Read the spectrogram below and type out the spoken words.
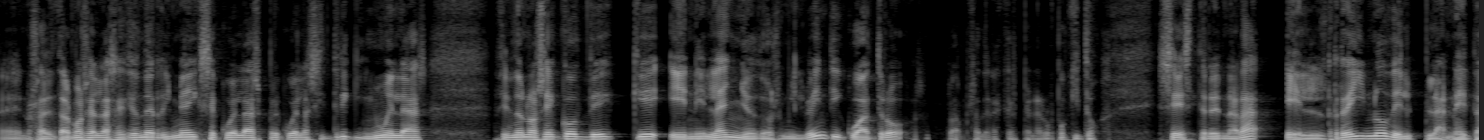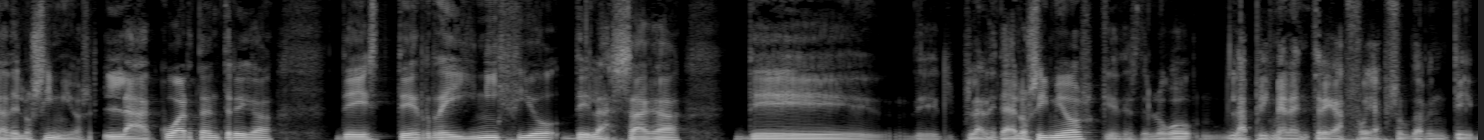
Eh, nos adentramos en la sección de remakes, secuelas, precuelas y triquiñuelas, haciéndonos eco de que en el año 2024, vamos a tener que esperar un poquito, se estrenará El Reino del Planeta de los Simios, la cuarta entrega de este reinicio de la saga de, del Planeta de los Simios, que desde luego la primera entrega fue absolutamente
